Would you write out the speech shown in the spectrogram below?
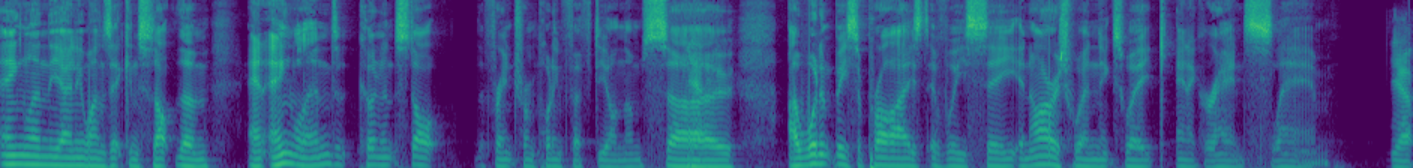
England, the only ones that can stop them, and England couldn't stop the French from putting 50 on them. So I wouldn't be surprised if we see an Irish win next week and a grand slam. Yeah,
